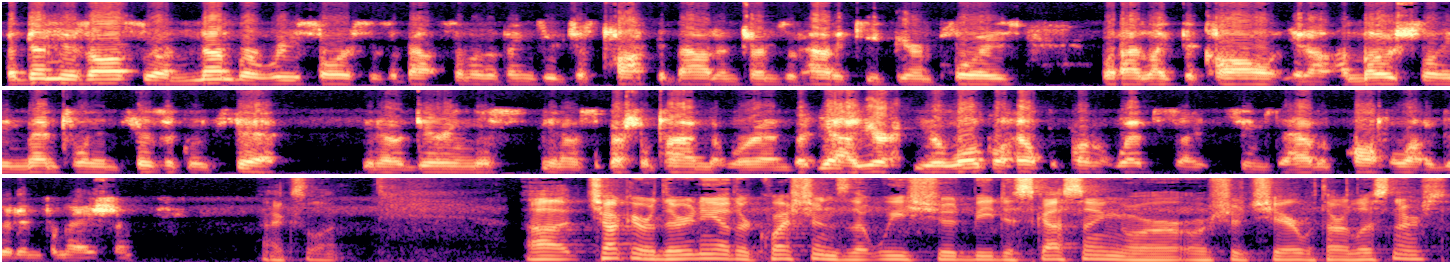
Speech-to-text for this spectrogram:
But then there's also a number of resources about some of the things we've just talked about in terms of how to keep your employees, what I like to call, you know, emotionally, mentally, and physically fit, you know, during this, you know, special time that we're in. But yeah, your your local health department website seems to have an awful lot of good information. Excellent. Uh, Chuck, are there any other questions that we should be discussing or, or should share with our listeners?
